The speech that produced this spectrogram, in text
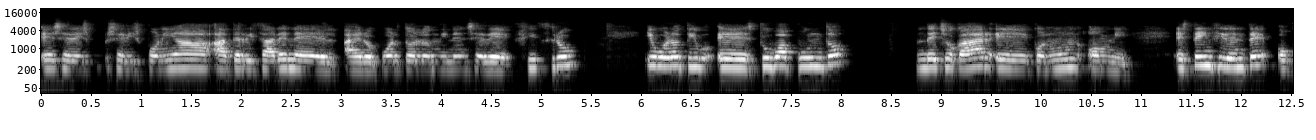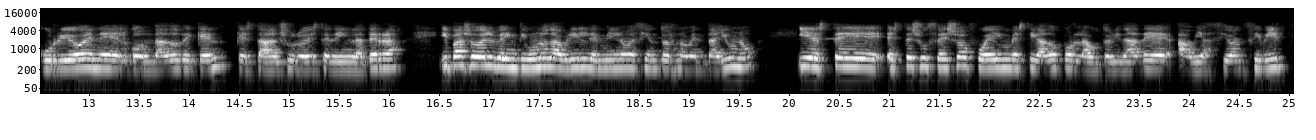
eh, se, disponía a aterrizar en el aeropuerto londinense de Heathrow y bueno, eh, estuvo a punto de chocar con un Omni. Este incidente ocurrió en el condado de Kent, que está al suroeste de Inglaterra, y pasó el 21 de abril de 1991 y este, este suceso fue investigado por la Autoridad de Aviación Civil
